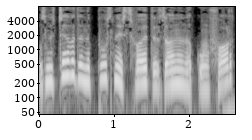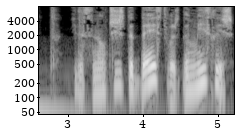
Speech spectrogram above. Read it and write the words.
Означава да напуснеш своята зона на комфорт и да се научиш да действаш, да мислиш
